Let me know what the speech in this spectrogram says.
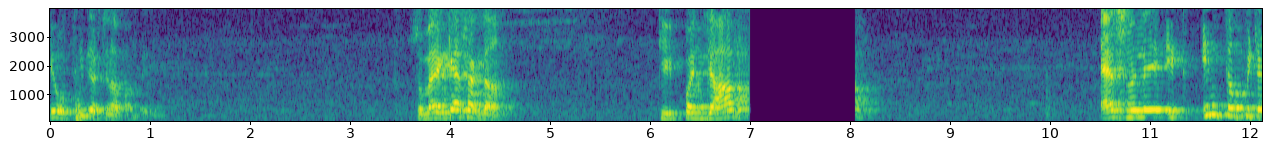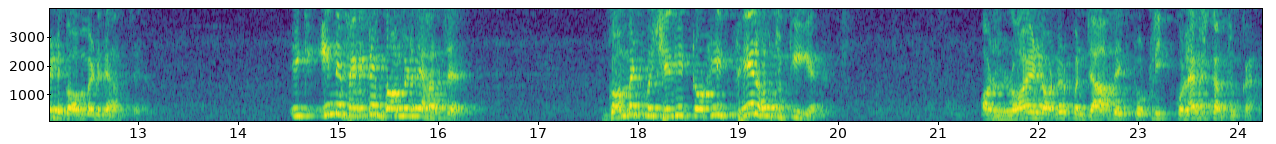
ਇਹ ਉੱਥੇ ਵੀ ਅੜਚਣਾ ਪਾਉਂਦੇ ਨੇ। ਸੋ ਮੈਂ ਕਹਿ ਸਕਦਾ ਕਿ ਪੰਜਾਬ ਇਸ ਵੇਲੇ ਇੱਕ ਇਨਕੰਪੀਟੈਂਟ ਗਵਰਨਮੈਂਟ ਦੇ ਹੱਥ 'ਚ ਹੈ। ਇੱਕ ਇਨਫੈਕਟਿਵ ਗਵਰਨਮੈਂਟ ਦੇ ਹੱਥ 'ਚ ਹੈ। ਗਵਰਨਮੈਂਟ ਮਸ਼ੀਨਰੀ ਟੋਟਲੀ ਫੇਲ ਹੋ ਚੁੱਕੀ ਹੈ। ਔਰ ਲਾਅ ਐਂਡ ਆਰਡਰ ਪੰਜਾਬ ਦੇ ਟੋਟਲੀ ਕੋਲੈਪਸ ਕਰ ਚੁੱਕਾ ਹੈ।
